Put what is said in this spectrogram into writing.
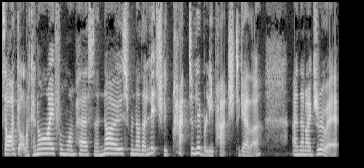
so I got like an eye from one person, a nose from another, literally pat, deliberately patched together. And then I drew it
